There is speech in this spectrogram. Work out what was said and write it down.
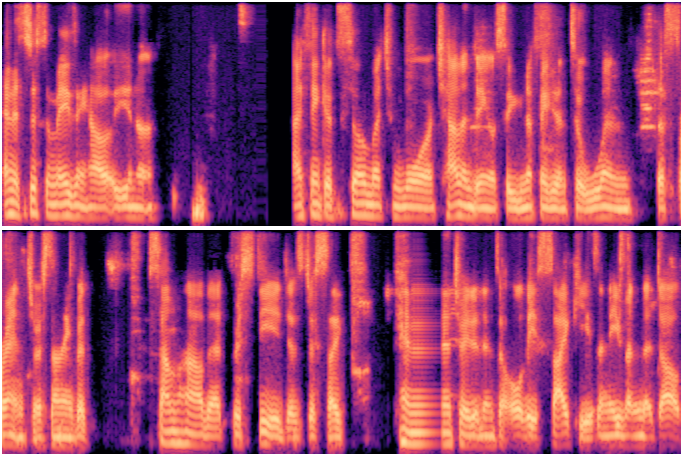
and it's just amazing how you know. I think it's so much more challenging or significant to win the French or something, but somehow that prestige is just like penetrated into all these psyches and even Nadal.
